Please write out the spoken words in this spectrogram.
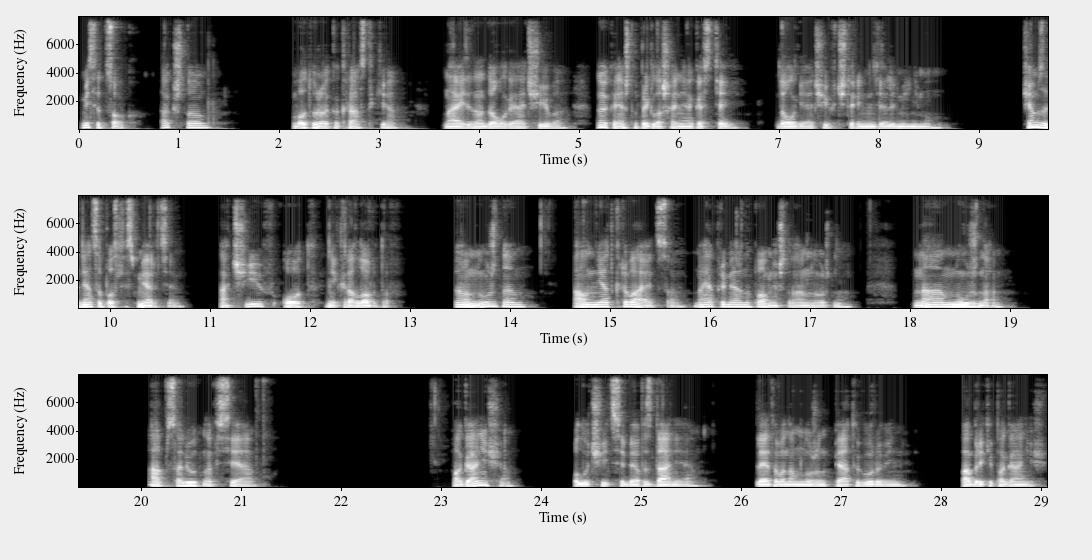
месяцок. Так что вот уже как раз таки найдена долгая ачива. Ну и, конечно, приглашение гостей. Долгий ачив 4 недели минимум. Чем заняться после смерти? Ачив от некролордов. Что нам нужно? А он не открывается. Но я примерно помню, что нам нужно. Нам нужно абсолютно все поганища получить себе в здание. Для этого нам нужен пятый уровень фабрики поганищ.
